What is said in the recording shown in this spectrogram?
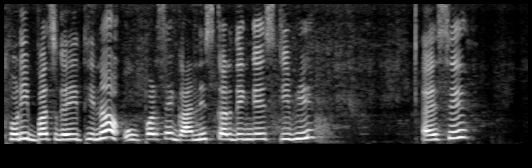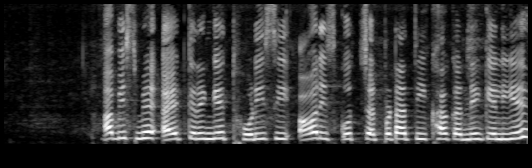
थोड़ी बच गई थी ना, ऊपर से गार्निश कर देंगे इसकी भी। ऐसे अब इसमें ऐड करेंगे थोड़ी सी और इसको चटपटा तीखा करने के लिए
